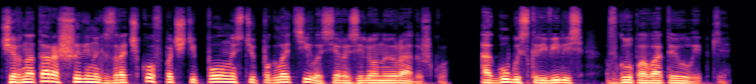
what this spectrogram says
Чернота расширенных зрачков почти полностью поглотила серо-зеленую радужку, а губы скривились в глуповатой улыбке.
